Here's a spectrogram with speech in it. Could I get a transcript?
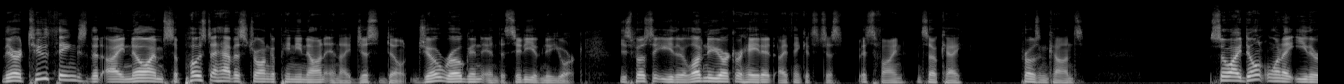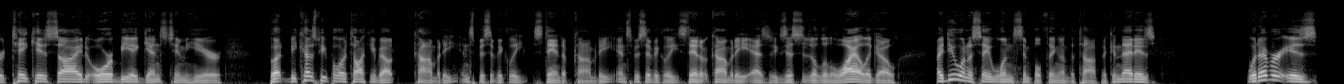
There are two things that I know I'm supposed to have a strong opinion on, and I just don't. Joe Rogan and the city of New York. You're supposed to either love New York or hate it. I think it's just, it's fine. It's okay. Pros and cons. So I don't want to either take his side or be against him here. But because people are talking about comedy, and specifically stand up comedy, and specifically stand up comedy as it existed a little while ago, I do want to say one simple thing on the topic, and that is whatever is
